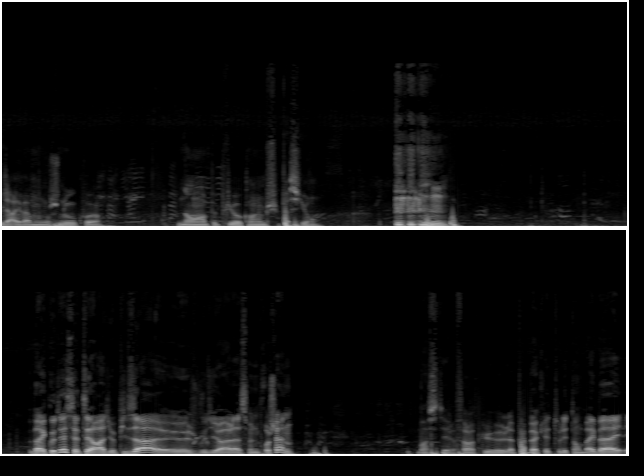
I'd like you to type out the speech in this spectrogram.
il arrive à mon genou quoi. Non, un peu plus haut quand même, je suis pas sûr. Bah écoutez, c'était Radio Pizza, et je vous dis à la semaine prochaine. Bon, c'était l'affaire la plus, la plus bâclée de tous les temps. Bye bye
